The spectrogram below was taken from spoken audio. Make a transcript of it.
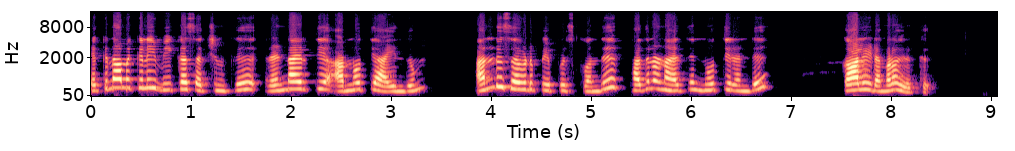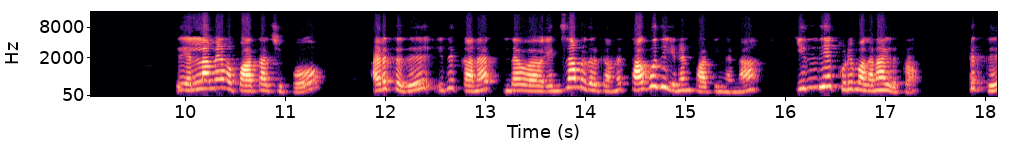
எக்கனாமிக்கலி வீக்கர் செக்ஷனுக்கு ரெண்டாயிரத்தி அறுநூற்றி ஐந்தும் அன்ரிசர்வ்டு பீப்புள்ஸ்க்கு வந்து பதினொன்றாயிரத்தி நூற்றி ரெண்டு காலி இடங்களும் இருக்குது இது எல்லாமே நம்ம பார்த்தாச்சு இப்போ. அடுத்தது இதுக்கான இந்த எக்ஸாம் எழுதுறதுக்கான தகுதி என்னன்னு பார்த்தீங்கன்னா இந்திய குடிமகனா இருக்கணும். அடுத்து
